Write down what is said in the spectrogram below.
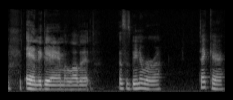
End the game. I love it. This has been Aurora. Take care.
